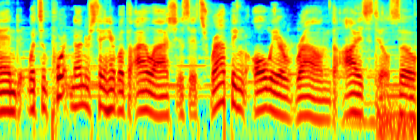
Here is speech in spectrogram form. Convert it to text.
And what's important to understand here about the eyelash is it's wrapping all the way around the eye still. So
